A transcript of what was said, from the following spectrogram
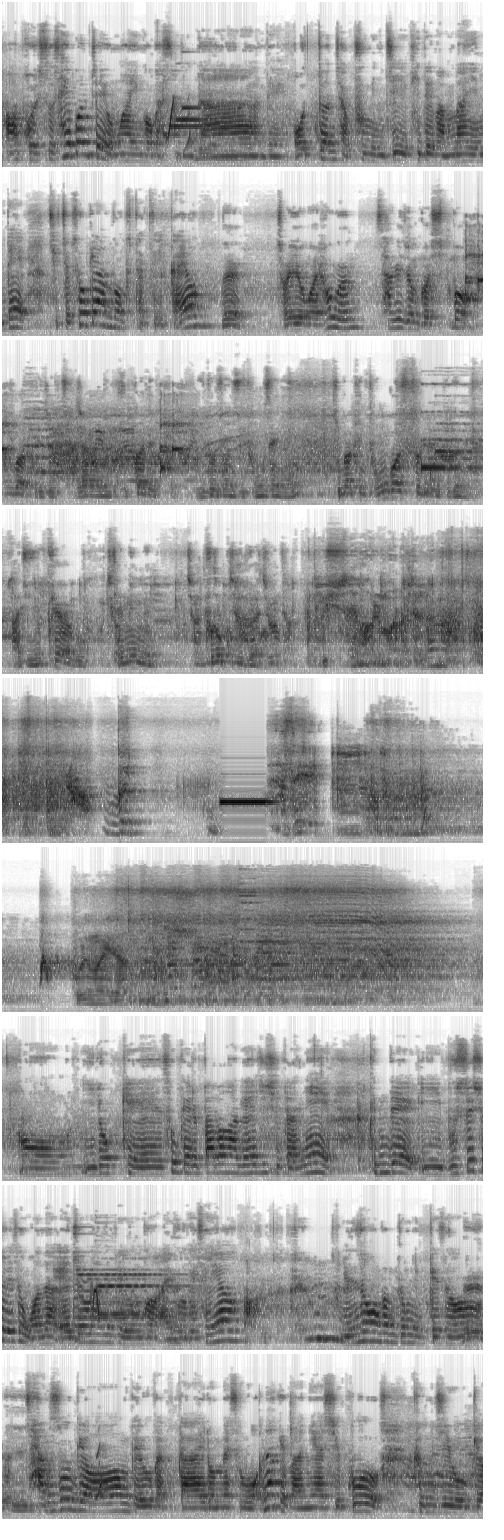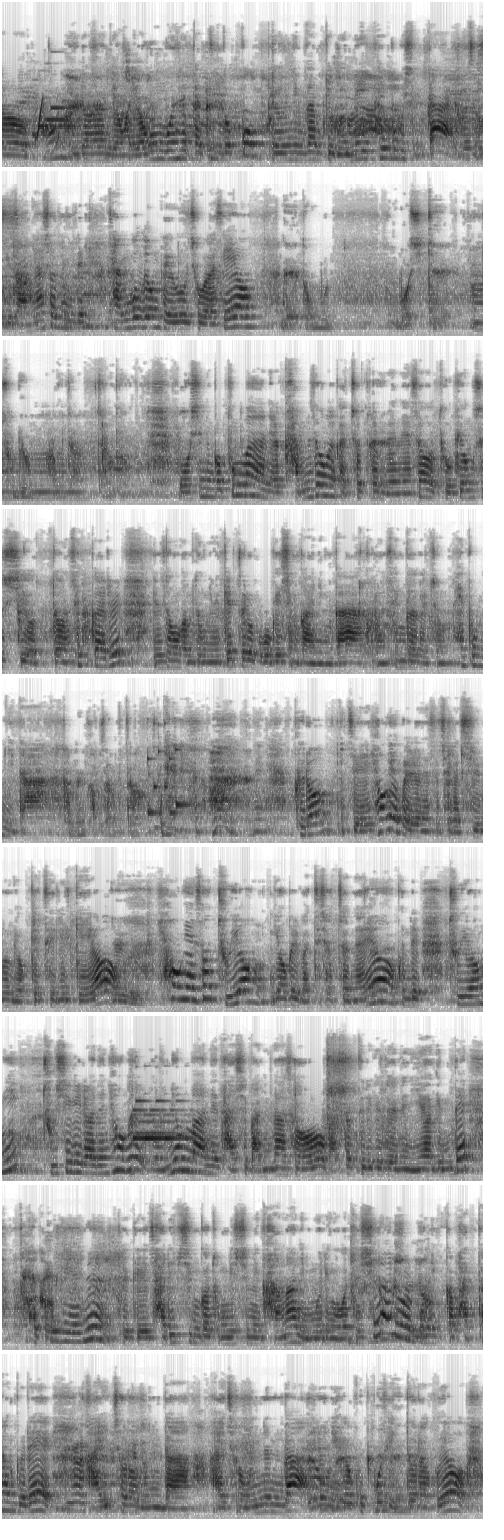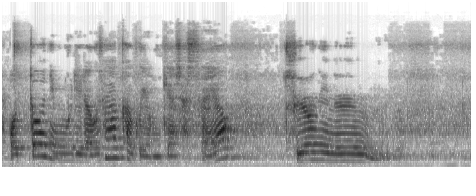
아, 벌써 세 번째 영화인 것 같습니다. 네. 어떤 작품인지 기대 만만인데 직접 소개 한번 부탁드릴까요? 네, 저희 영화 형은 사기 전과 10번 형과 그리고 잘 나가는 국가대표 이도 선수 동생의 기막힌 동거 스토리를 그린 아주 유쾌하고 재밌는 프로 코미디입니다. 쌤 얼마나 잘나나? 오랜만이다. 어, 이렇게 소개를 빠방하게 해주시다니. 근데 이 무스쇼에서 워낙 애정하는 배우인 거 알고 계세요? 윤성호 감독님께서 네, 네, 얘기 장국영 배우 같다 이런 말씀 워낙에 많이 하시고 금지오격 어? 이런 영화 영웅 본색 같은 거 꼭 배우님과 함께 리메이크 해보고 싶다 이런 얘기 많이 하셨는데 장국영 배우 좋아하세요? 네, 너무 멋있게 존경합니다. 장동. 멋있는 것뿐만 아니라 감성을 갖췄던 면에서 도경수 씨의 어떤 색깔을 윤성호 감독님이 꿰뚫어 보고 계신 거 아닌가 그런 생각을 좀 해봅니다. 감독님 감사합니다. 네, 그럼 이제 형에 관련해서 제가 질문 몇 개 드릴게요. 예, 예. 형에서 두영 역을 맡으셨잖아요. 근데 두영이 두식이라는 형을 몇 년 만에 다시 만나서 맞닥뜨리게 되는 이야기인데 겉보기에는 되게 자립심과 독립심이 강한 인물인 것 같은 시나리오를 보니까 바탕글에 아이처럼 운다, 아이처럼 웃는다 이런 얘기가 곳곳에 네네. 있더라고요. 어떤 인물이라고 생각하고 연기하셨어요? 주영이는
